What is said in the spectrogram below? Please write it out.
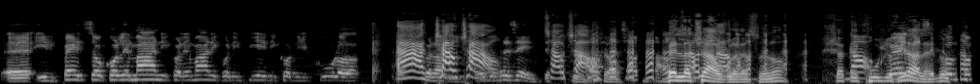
eh, il pezzo con le mani, con le mani, con i piedi, con il culo. Ah, quella ciao ciao. Ciao ciao. Ciao. Ciao. Bella Ciao, ciao, quella canzone, no? C'è anche No, il pugno Quella, finale. no? me,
